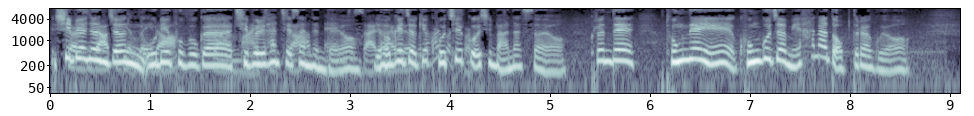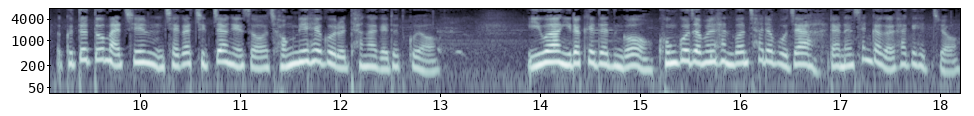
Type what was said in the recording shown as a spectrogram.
10여 년 전 우리 부부가 집을 한 채 샀는데요. 여기저기 고칠 곳이 많았어요. 그런데 동네에 공구점이 하나도 없더라고요. 그때 또 마침 제가 직장에서 정리 해고를 당하게 됐고요. 이왕 이렇게 된거 공구점을 한번 차려보자 라는 생각을 하게 했죠.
